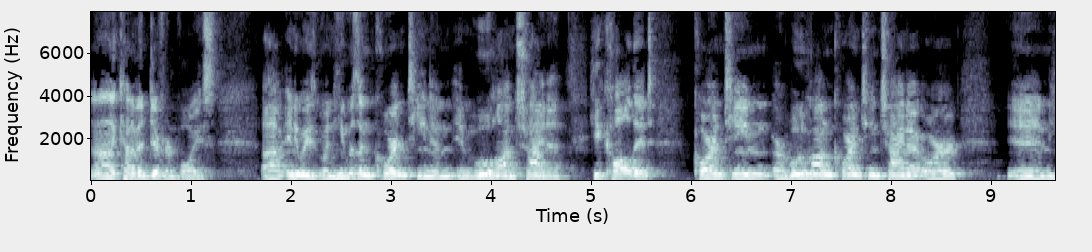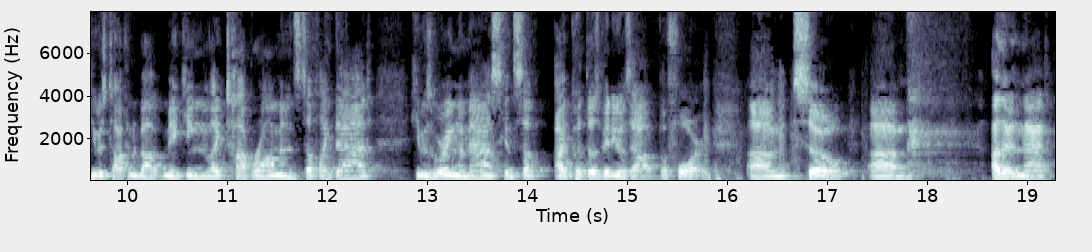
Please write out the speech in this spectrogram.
uh, kind of a different voice. Uh, anyways, when he was in quarantine in, in Wuhan, China, he called it quarantine or Wuhan quarantine China or and he was talking about making like top ramen and stuff like that he was wearing a mask and stuff. I put those videos out before. Um, so um, other than that,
